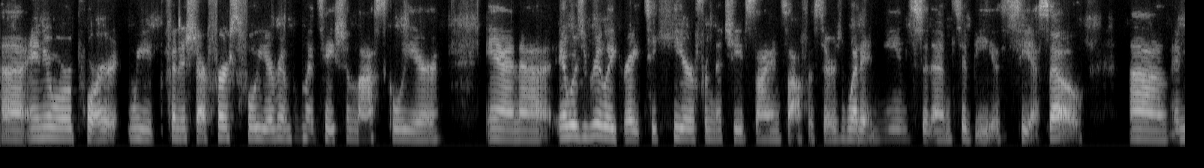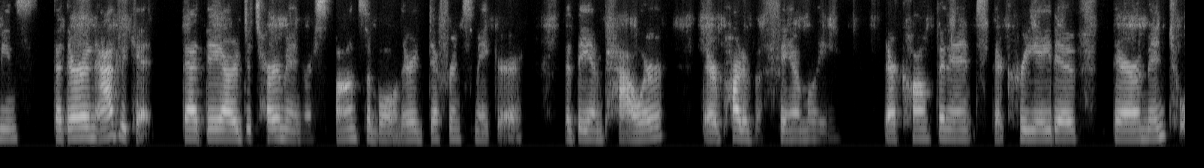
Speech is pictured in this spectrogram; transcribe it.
uh, annual report. We finished our first full year of implementation last school year. And uh, it was really great to hear from the chief science officers what it means to them to be a CSO. Um, it means that they're an advocate, that they are determined, responsible, they're a difference maker, that they empower, they're part of a family, they're confident, they're creative, they're a mentor.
